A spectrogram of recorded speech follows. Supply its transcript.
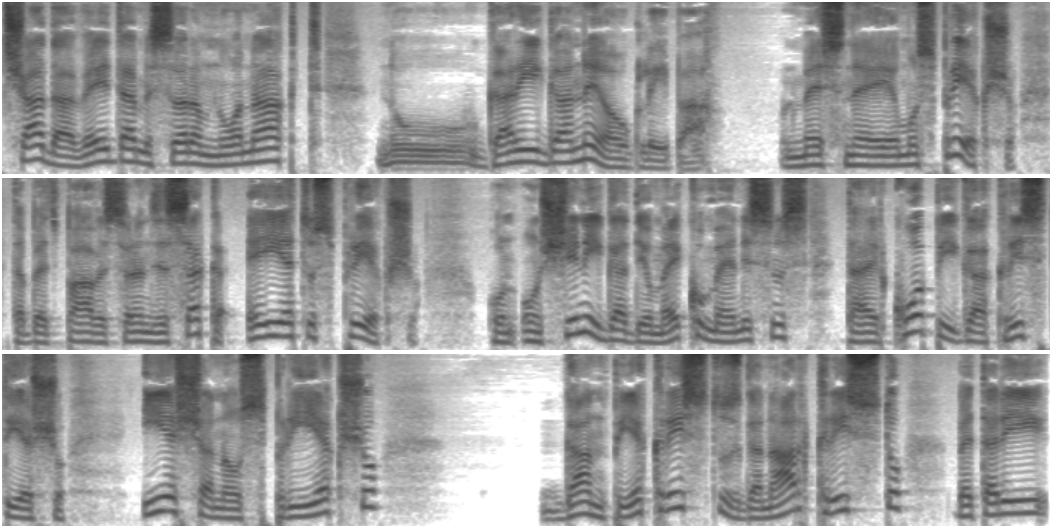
šādā veidā mēs varam nonākt nu, garīgā neauglībā, un mēs neejam uz priekšu. Tāpēc Pāvests Francis saka, ejiet uz priekšu. Un, un šī gadījumā ekumenisms tā ir kopīgā kristiešu iešana uz priekšu, uh, gan pie Kristus, gan ar Kristu, bet arī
